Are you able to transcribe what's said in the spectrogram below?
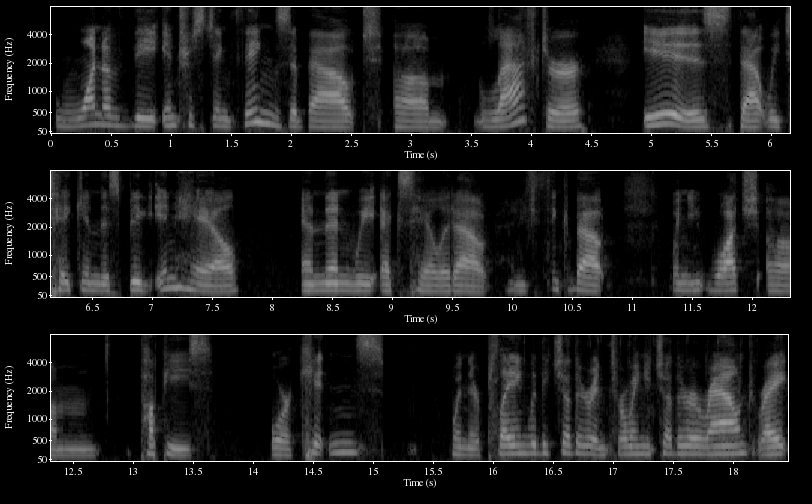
one of the interesting things about um, laughter is that we take in this big inhale and then we exhale it out. And if you think about when you watch um, puppies or kittens, when they're playing with each other and throwing each other around, right?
